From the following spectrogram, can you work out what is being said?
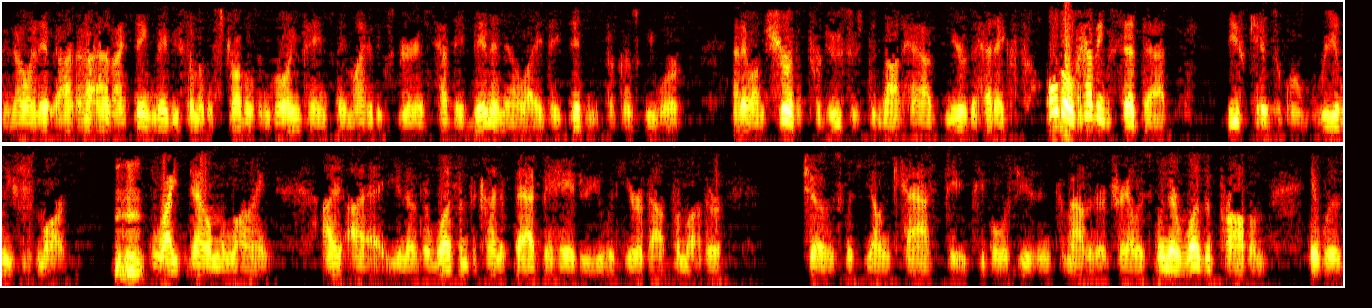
You know, and it, and I think maybe some of the struggles and growing pains they might have experienced had they been in LA, they didn't because we were, and I'm sure the producers did not have near the headaches. Although, having said that, these kids were really smart hmm right down the line. I, I, you know, there wasn't the kind of bad behavior you would hear about from other shows with young cast, people refusing to come out of their trailers. When there was a problem, it was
